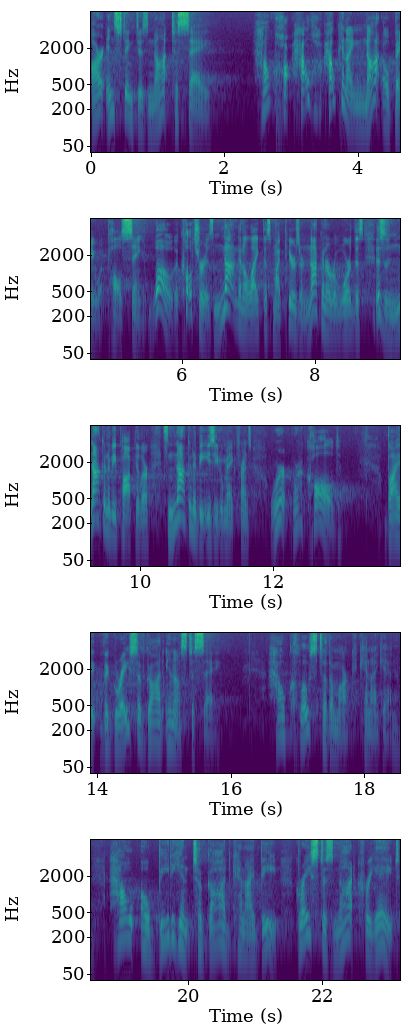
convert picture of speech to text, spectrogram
our instinct is not to say, how, how, how can I not obey what Paul's saying? Whoa, the culture is not going to like this. My peers are not going to reward this. This is not going to be popular. It's not going to be easy to make friends. We're, we're called by the grace of God in us to say, how close to the mark can I get? How obedient to God can I be? Grace does not create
